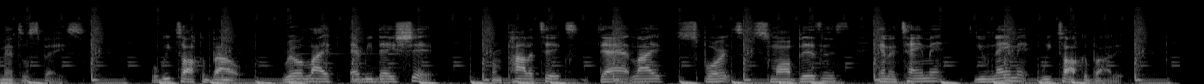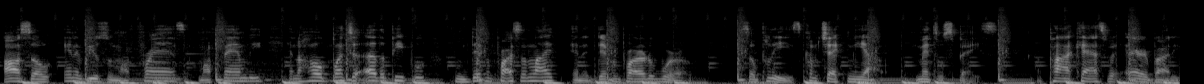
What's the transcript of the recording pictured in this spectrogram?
Mental Space, where we talk about real life, everyday shit from politics, dad life, sports, small business, entertainment, you name it, we talk about it. Also, interviews with my friends, my family, and a whole bunch of other people from different parts of life in a different part of the world. So please come check me out, Mental Space, a podcast for everybody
